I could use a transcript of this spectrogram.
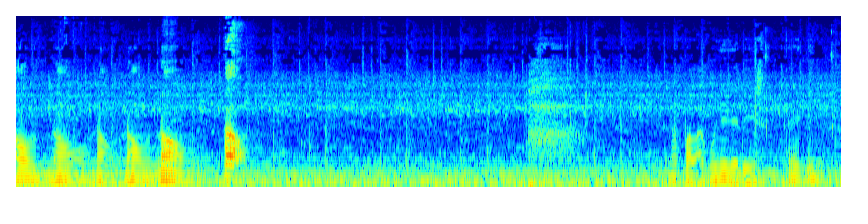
Oh no, no, no, no, no. Kenapa lagunya jadi kayak gini?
